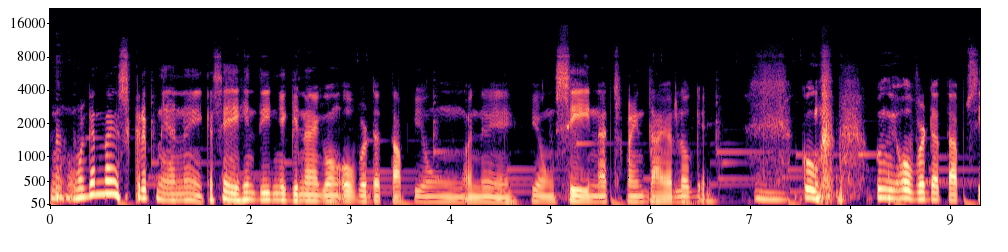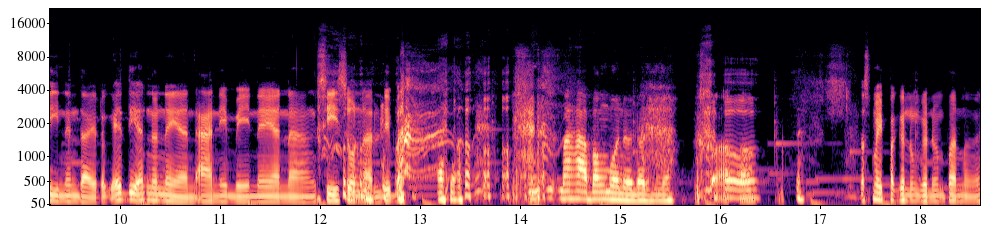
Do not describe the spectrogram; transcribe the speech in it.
Maganda yung script ni ano eh kasi hindi niya ginagawang over the top yung ano eh, yung scene at saka yung dialogue eh. Kung kung yung over the top scene and dialogue, eh di ano na yan, anime na yan ng seasonal, di ba? Mahabang monologue na. Oo. Tapos may pagganong-ganon pa na.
